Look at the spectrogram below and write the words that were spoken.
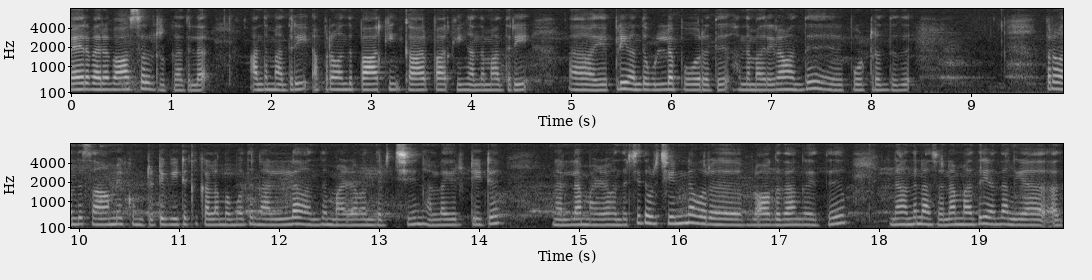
வேறு வேறு வாசல் இருக்குது அதில். அந்த மாதிரி. அப்புறம் வந்து பார்க்கிங் கார் பார்க்கிங் அந்த மாதிரி. எப்படி வந்து உள்ளே போகிறது அந்த மாதிரிலாம் வந்து போட்டிருந்தது. அப்புறம் வந்து சாமி கும்பிட்டுட்டு வீட்டுக்கு கிளம்பும் போது நல்லா வந்து மழை வந்துடுச்சு. நல்லா இருட்டிட்டு நல்லா மழை வந்துடுச்சு இது ஒரு சின்ன ஒரு வ்ளாக் தாங்க இது. நான் வந்து நான் சொன்ன மாதிரி வந்து அங்கே அது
